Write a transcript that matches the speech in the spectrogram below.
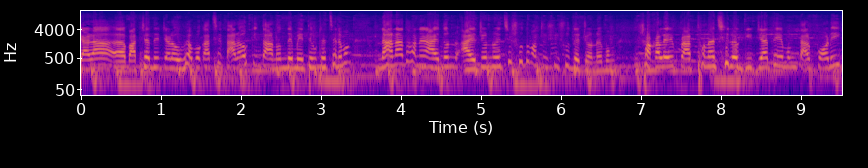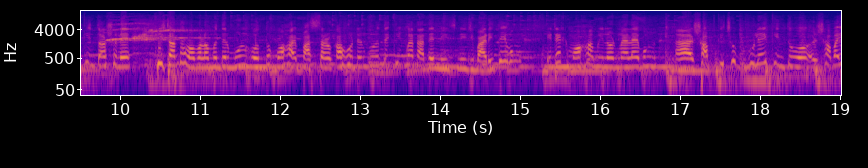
যারা বাচ্চাদের যারা অভিভাবক আছে তারাও কিন্তু আনন্দে মেতে উঠেছেন এবং নানা ধরনের আয়োজন আয়োজন রয়েছে শুধুমাত্র শিশুদের জন্য এবং সকালের প্রার্থনা ছিল গির্জাতে এবং তারপরেই কিন্তু আসলে খ্রিস্টান ধর্মাবলম্বীদের মূল গন্তব্য হয় পাঁচ তারকা হোটেলগুলোতে কিংবা তাদের নিজ নিজ বাড়িতে এবং এটা এক মহামিলন মেলা এবং সব কিছু ভুলে কিন্তু সবাই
